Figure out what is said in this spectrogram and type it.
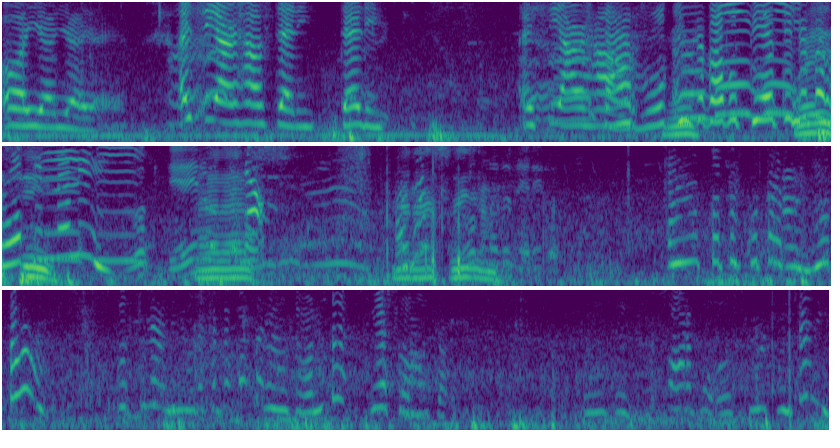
oh, yeah, yeah, yeah, yeah. I see our house, Daddy. Daddy. I see our house. रोकिन्छ बाबु त्यतिले त? रोकिन्न नि। तपाईँ कुता यो त कसरी हामी एउटा सबै कसरी आउँछ भन्नु त? यसो सर्को सर्क हुन्छ नि।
